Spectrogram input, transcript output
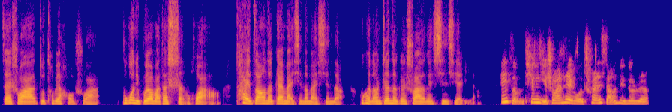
再刷，就特别好刷。不过你不要把它神化啊，太脏的该买新的买新的，不可能真的跟刷的跟新鞋一样。哎，怎么听你说完这个，我突然想起就是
